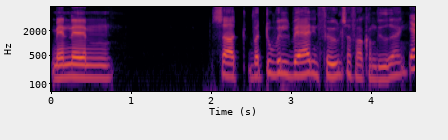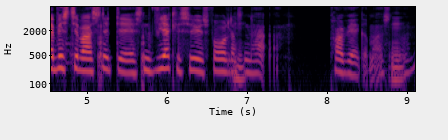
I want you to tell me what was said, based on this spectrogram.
Men øhm, så hvor du vil være dine følelser for at komme videre, ikke? Ja, hvis det var sådan et øh, sådan virkelig seriøst forhold, der Mhm. sådan har påvirket mig og sådan Mhm. noget.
